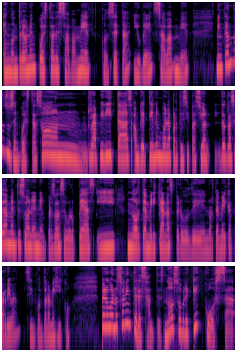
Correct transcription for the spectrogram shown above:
encontré una encuesta de Sabamed con Z y V, Sabamed. Me encantan sus encuestas, son rapiditas, aunque tienen buena participación. Desgraciadamente son en personas europeas y norteamericanas, pero de Norteamérica para arriba, sin contar a México. Pero bueno, son interesantes, ¿no? Sobre qué cosas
